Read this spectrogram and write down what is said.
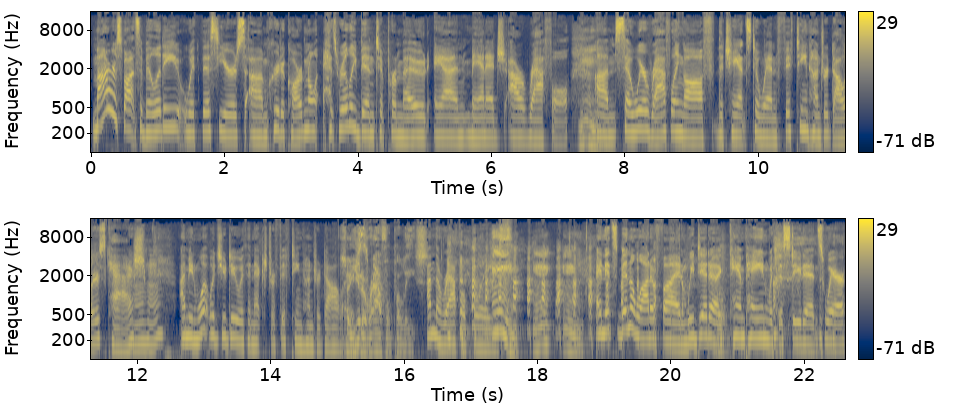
My responsibility with this year's um, Krewe de Cardinal has really been to promote and manage our raffle. Um, so we're raffling off the chance to win fifteen hundred dollars cash. I mean, what would you do with an extra fifteen hundred dollars? So you're the raffle police. I'm the raffle police. and it's been a lot of fun. We did a campaign with the students where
